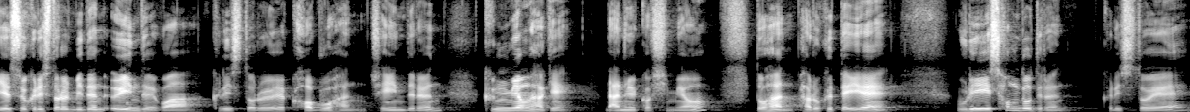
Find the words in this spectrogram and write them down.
예수 그리스도를 믿은 의인들과 그리스도를 거부한 죄인들은 극명하게 나뉠 것이며 또한 바로 그때에 우리 성도들은 그리스도의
